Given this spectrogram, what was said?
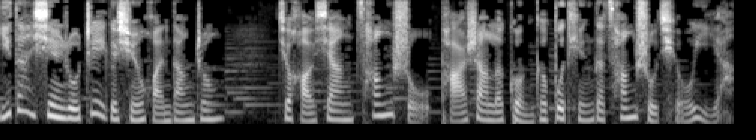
一旦陷入这个循环当中，就好像仓鼠爬上了滚个不停的仓鼠球一样。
